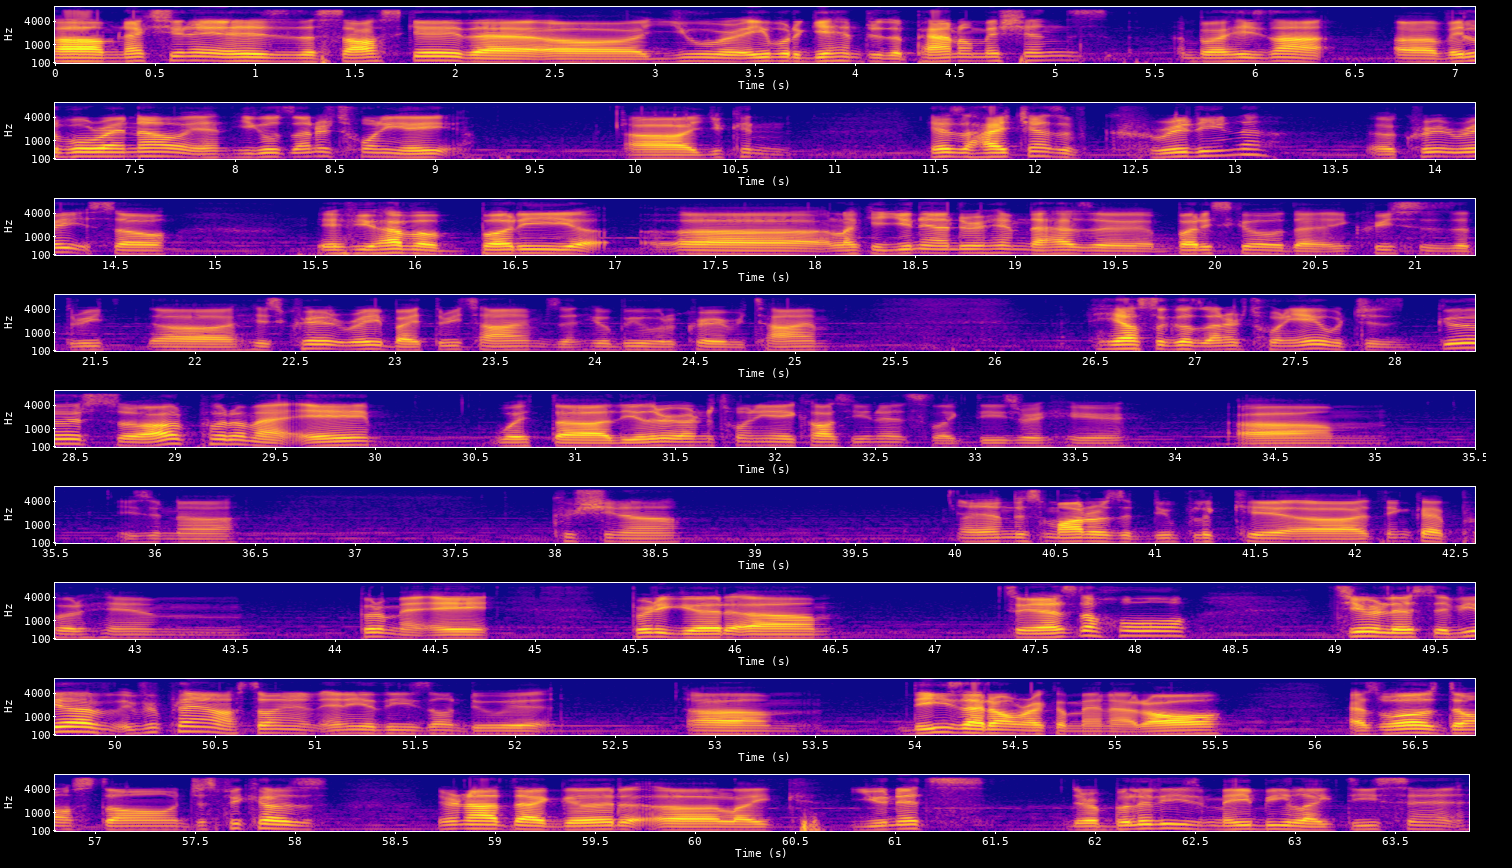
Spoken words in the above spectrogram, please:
Um, next unit is the Sasuke that uh, you were able to get him through the panel missions, but he's not uh, available right now, and he goes under 28. Uh, you can, he has a high chance of critting, a crit rate, so if you have a buddy, uh, like a unit under him that has a buddy skill that increases the three, uh, his crit rate by three times, then he'll be able to crit every time. He also goes under 28, which is good. So I would put him at A with uh, the other under 28 cost units, like these right here. Um, Izuna, Kushina. And then this model is a duplicate. Uh, I think I put him, put him at A. Pretty good. Um, so yeah, that's the whole tier list. If you have, if you're planning on stoning any of these, don't do it. Um, these I don't recommend at all, as well as don't stone, just because they're not that good. Uh, like units, their abilities may be like decent,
